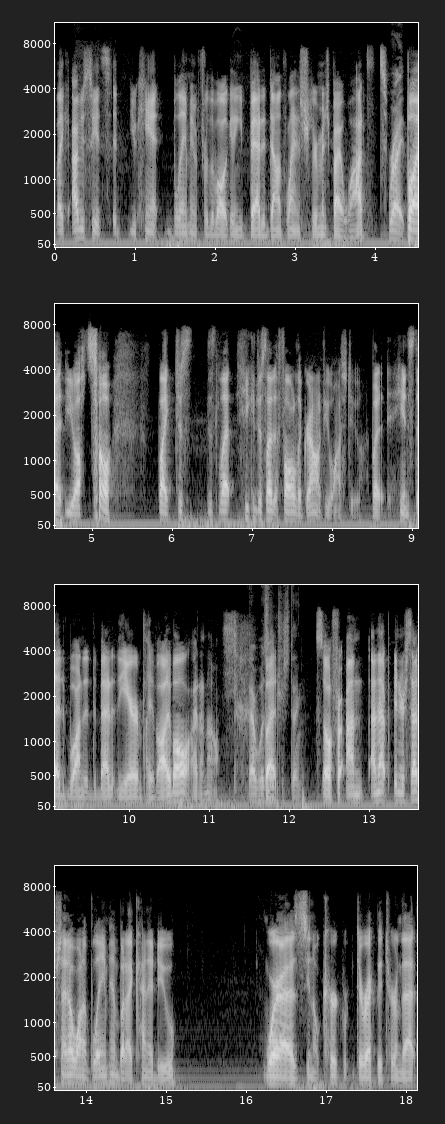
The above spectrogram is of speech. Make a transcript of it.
like obviously, it's it, you can't blame him for the ball getting batted down the line of scrimmage by Watts. Right. But you also like just just let he can just let it fall to the ground if he wants to. But he instead wanted to bat it in the air and play volleyball. I don't know. That was but, interesting. So for on on that interception, I don't want to blame him, but I kind of do. Whereas you know Kirk directly turned that,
